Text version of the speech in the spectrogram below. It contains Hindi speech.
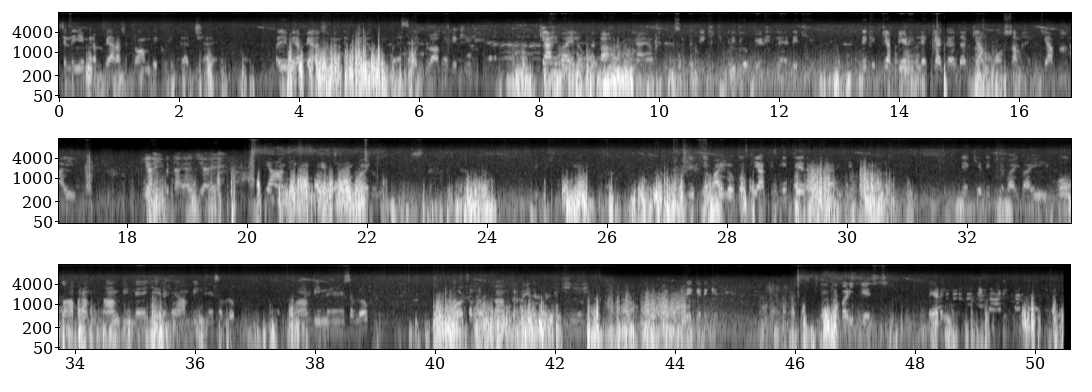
चल रही है। मेरा प्यारा सा टॉम देखो, कितना अच्छा है। और ये मेरा प्यारा सा मंदिर ब्लॉग है देखिए। क्या है भाई लोग, मैं बाहर अपने आया हूँ। सब देखिए, कितने ज़ोर पेड़ हिले हैं, देखिए। देखिए क्या पेड़ हिले क्या गर्दा, क्या मौसम है, क्या भाई। क्या ही बताया जाए। क्या आंधी चल रही भाई लोग देखिए भाई लोगों क्या कितनी तेज आवाज़ आ रही देखिए। देखिए देखिए भाई भाई, वो वहाँ पर आम आम बीन रहे ये रहे आम बीन रहे सब लोग। आम बीन हैं सब लोग। और सब लोग काम कर रहे हैं इधर उधर देखिए। देखिए देखिए। देखिए, बड़ी तेज पेड़ है।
